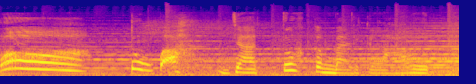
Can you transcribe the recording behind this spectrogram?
wah, tumpah jatuh kembali ke laut.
